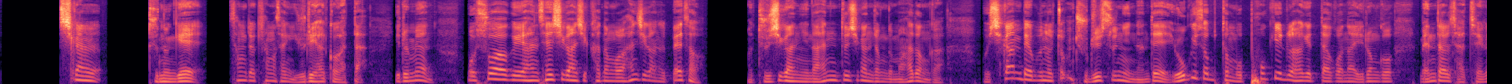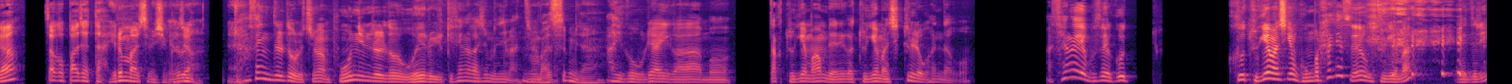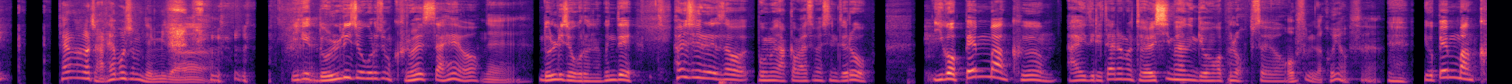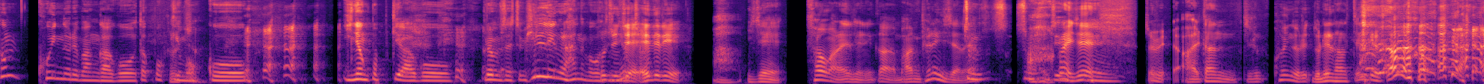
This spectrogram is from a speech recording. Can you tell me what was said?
시간을 두는 게 성적 향상에 유리할 것 같다. 이러면 뭐 수학에 한 3시간씩 하던 걸 1시간을 빼서 뭐 2시간이나 한두 시간 정도만 하던가 뭐 시간 배분을 좀 줄일 수는 있는데 여기서부터 뭐 포기를 하겠다거나 이런 거 멘탈 자체가 썩어 빠졌다 이런 말씀이신 거죠? 네. 학생들도 그렇지만 부모님들도 오해로 이렇게 생각하시는 분들이 많죠. 음, 맞습니다. 아 이거 우리 아이가 뭐 딱 두 개만 하면 되니까 두 개만 시키려고 한다고. 아, 생각해 보세요. 그 그두 개만 시키면 공부를 하겠어요? 그 두 개만? 애들이? 생각을 잘 해보시면 됩니다. 이게 논리적으로 좀 그럴싸해요. 네. 논리적으로는. 근데 현실에서 보면 아까 말씀하신 대로 이거 뺀 만큼 아이들이 다른 걸 더 열심히 하는 경우가 별로 없어요. 없습니다. 거의 없어요. 예. 이거 뺀 만큼 코인 노래방 가고 떡볶이 그렇죠. 먹고 인형 뽑기 하고 그러면서 좀 힐링을 하는 그렇죠. 거거든요. 이제 애들이 아 이제 수학 안 해도 되니까 마음이 편해지잖아요. 좀, 좀, 좀 아, 그래, 이제 예. 아, 일단 코인 노래 노래를 하나 땡길까?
